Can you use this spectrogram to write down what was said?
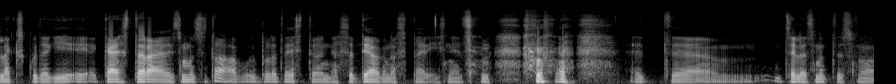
läks kuidagi käest ära ja siis mõtlesin, et aa, võib-olla tõesti on jah see diagnoos päris, nii et see on et selles mõttes ma,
